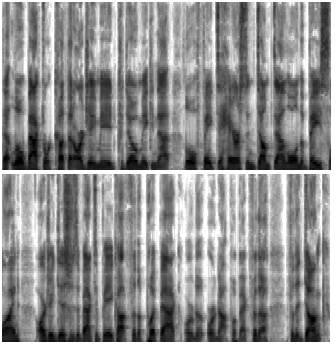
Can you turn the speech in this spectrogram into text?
That little backdoor cut that RJ made, Cadeau making that little fake to Harrison, dump down low on the baseline. RJ dishes it back to Bacot for the putback, or or not putback for the for the dunk.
